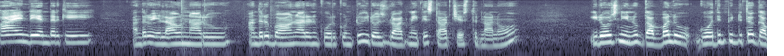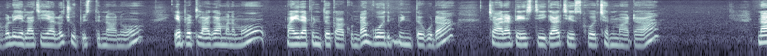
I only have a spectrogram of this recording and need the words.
హాయ్ అండి అందరికీ. అందరూ ఎలా ఉన్నారు? అందరూ బాగున్నారని కోరుకుంటూ ఈరోజు వ్లాగ్ని అయితే స్టార్ట్ చేస్తున్నాను. ఈరోజు నేను గవ్వలు గోధుమ పిండితో గవ్వలు ఎలా చేయాలో చూపిస్తున్నాను. ఎప్పటిలాగా మనము మైదా పిండితో కాకుండా గోధుమ పిండితో కూడా చాలా టేస్టీగా చేసుకోవచ్చు అనమాట నా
